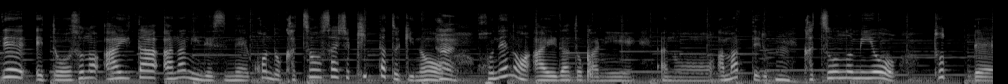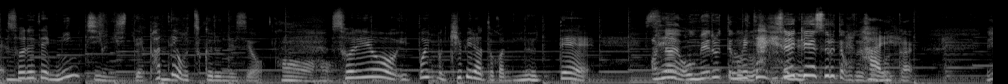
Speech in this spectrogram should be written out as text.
で、えっと、その開いた穴にですね今度カツオを最初切った時のうんはい。骨の間とかに、あのー余ってるうん。カツオの身を取って、うん。それでミンチにしてパテを作るんですよ。はあはあ。それを一本一本キビラとかで塗ってせ穴を埋めるってこと？成形するってことですね、はい。もう一回。えー、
